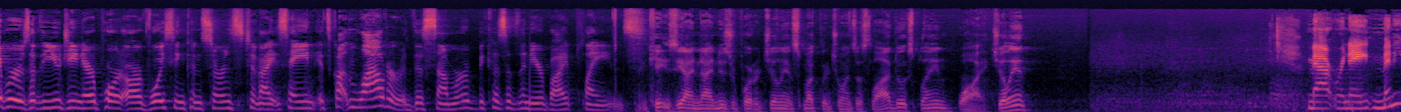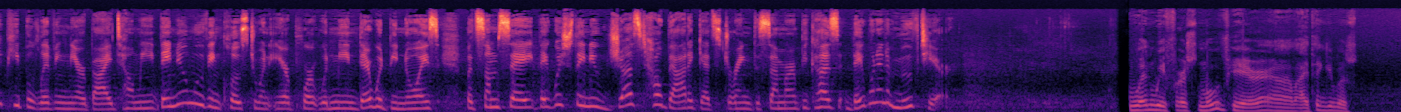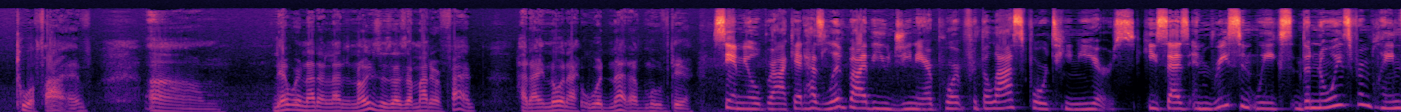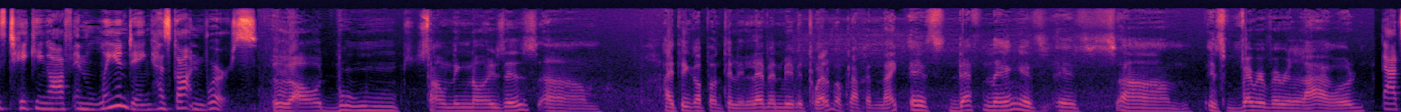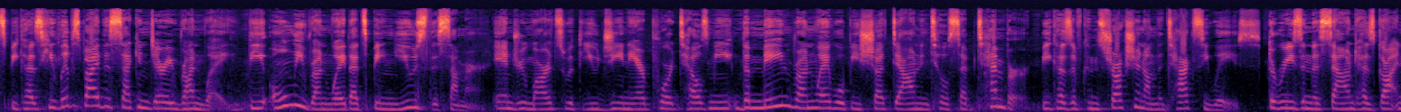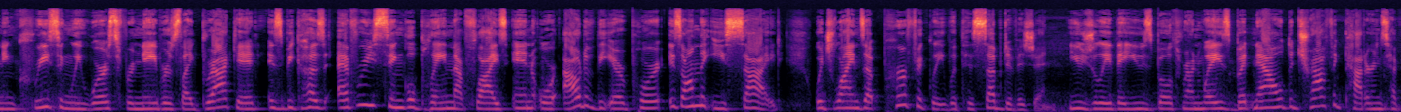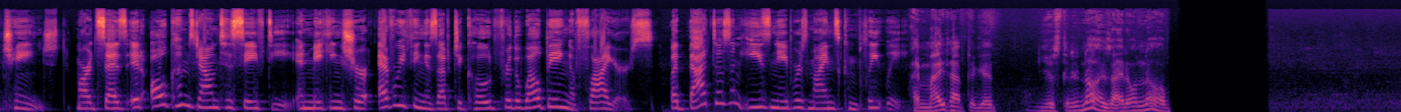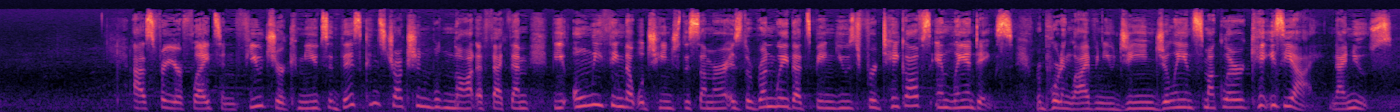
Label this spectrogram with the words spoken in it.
Neighbors of the Eugene Airport are voicing concerns tonight, saying it's gotten louder this summer because of the nearby planes. And KEZI 9 News reporter Jillian Smuckler joins us live to explain why. Jillian? Matt, Renee, many people living nearby tell me they knew moving close to an airport would mean there would be noise, but some say they wish they knew just how bad it gets during the summer because they wouldn't have moved here. When we first moved here, um, I think it was 205, um, there were not a lot of noises. As a matter of fact, had I known, I would not have moved there. Samuel Brackett has lived by the Eugene airport for the last 14 years. He says in recent weeks, the noise from planes taking off and landing has gotten worse. Loud, boom sounding noises. Um, I think up until 11, maybe 12 o'clock at night. It's deafening. It's, it's, um, it's very, very loud. That's because he lives by the secondary runway, the only runway that's being used this summer. Andrew Martz with Eugene Airport tells me the main runway will be shut down until September because of construction on the taxiways. The reason the sound has gotten increasingly worse for neighbors like Brackett is because every single plane that flies in or out of the airport is on the east side, which lines up perfectly with his subdivision. Usually they use both runways, but now the traffic patterns have changed. Martz says it all comes down to safety and making sure everything is up to code for the well being of flyers. But that doesn't ease neighbors' minds completely. I might have to get used to the noise. I don't know. As for your flights and future commutes, this construction will not affect them. The only thing that will change this summer is the runway that's being used for takeoffs and landings. Reporting live in Eugene, Jillian Smuckler, KEZI 9 News.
